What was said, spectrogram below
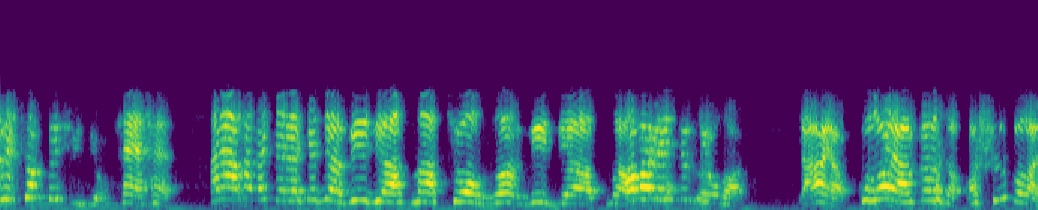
Yani çok beş video. He he. Hani arkadaşlar herkes diyor video atmak çok zor video atmak. Ama render diyorlar. Ya ya kolay arkadaşlar aşırı kolay.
